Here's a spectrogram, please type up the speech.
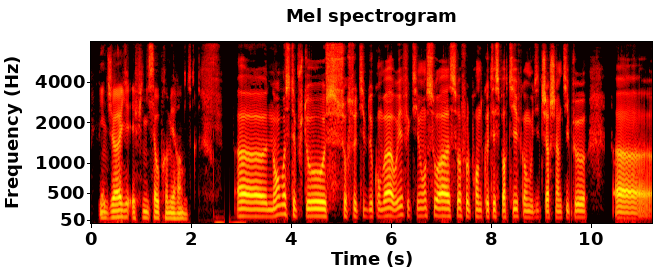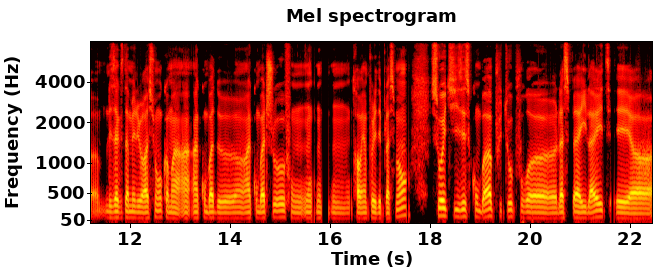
enjoy et finis ça au premier round? Euh, non, moi c'était plutôt sur ce type de combat. Oui, effectivement, soit soit faut le prendre côté sportif, comme vous dites, chercher un petit peu euh, les axes d'amélioration comme un, combat de un combat de chauffe, on, travaille un peu les déplacements, soit utiliser ce combat plutôt pour euh, l'aspect highlight et euh,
